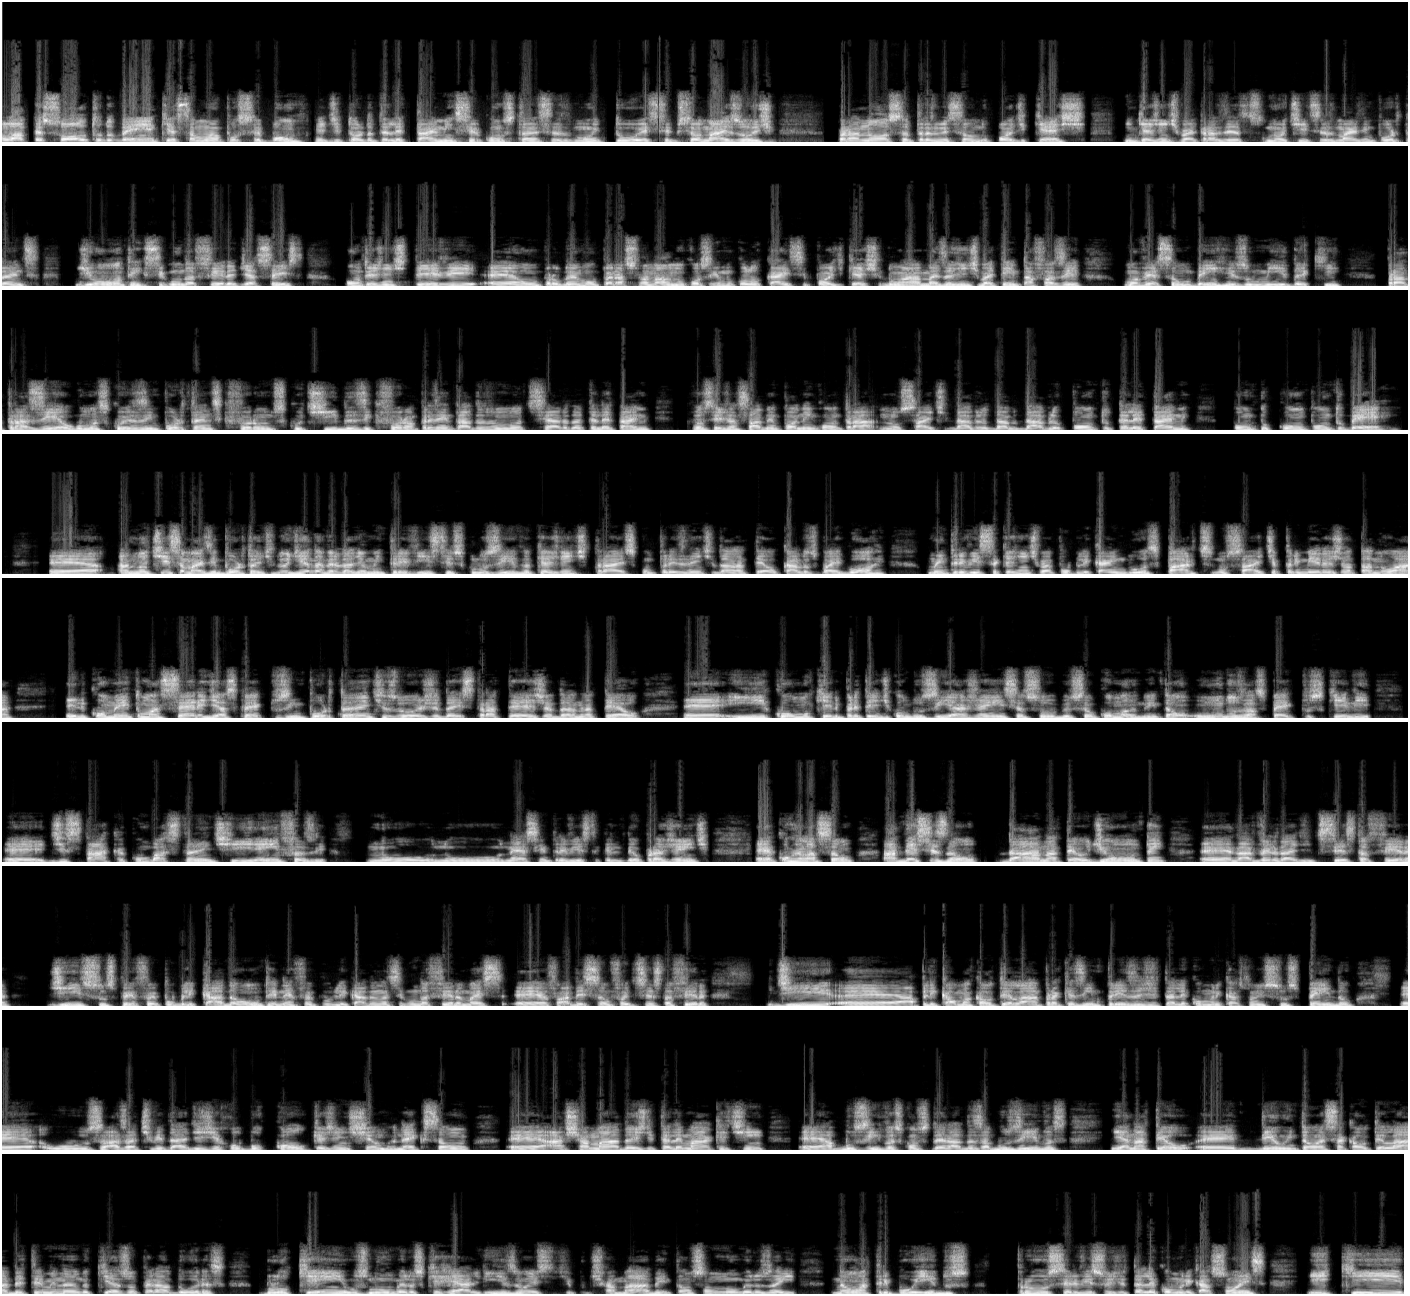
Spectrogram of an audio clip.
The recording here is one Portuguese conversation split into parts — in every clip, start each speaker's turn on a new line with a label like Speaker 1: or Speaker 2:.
Speaker 1: Olá pessoal, tudo bem? Aqui é Samuel Possebon, editor da Teletime, em circunstâncias muito excepcionais hoje para a nossa transmissão do podcast, em que a gente vai trazer as notícias mais importantes de ontem, segunda-feira, dia 6. Ontem a gente teve é, um problema operacional, não conseguimos colocar esse podcast no ar, mas a gente vai tentar fazer uma versão bem resumida aqui para trazer algumas coisas importantes que foram discutidas e que foram apresentadas no noticiário da Teletime, que vocês já sabem, podem encontrar no site www.teletime.com.br. É, a notícia mais importante do dia, na verdade, é uma entrevista exclusiva que a gente traz com o presidente da Anatel, Carlos Baigorre, uma entrevista que a gente vai publicar em duas partes no site, a primeira já está no ar, ele comenta uma série de aspectos importantes hoje da estratégia da Anatel é, e como que ele pretende conduzir a agência sob o seu comando. Então, um dos aspectos que ele é, destaca com bastante ênfase no, no, nessa entrevista que ele deu para a gente é com relação à decisão da Anatel de ontem, é, na verdade de sexta-feira, de suspender, foi publicada ontem, né? Foi publicada na segunda-feira, mas é, a decisão foi de sexta-feira, de é, aplicar uma cautelar para que as empresas de telecomunicações suspendam é, os, as atividades de robocall, que a gente chama, né? Que são é, as chamadas de telemarketing é, abusivas, consideradas abusivas, e a Anatel é, deu então essa cautelar, determinando que as operadoras bloqueiem os números que realizam esse tipo de chamada, então são números aí não atribuídos para os serviços de telecomunicações e que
